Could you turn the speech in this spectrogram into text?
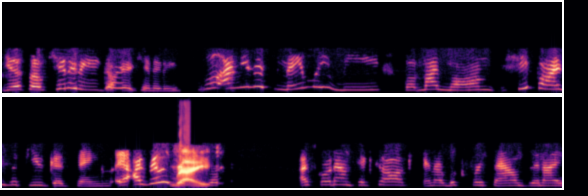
Yeah, so Kennedy, go ahead, Kennedy. Well, I mean, it's mainly me, but my mom, she finds a few good things. I I really just Right. scroll- I scroll down TikTok and I look for sounds and I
